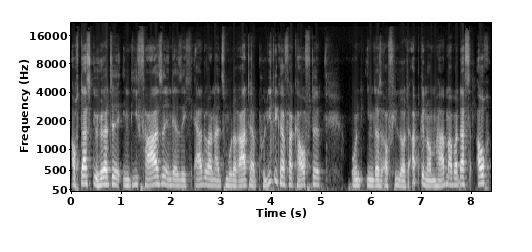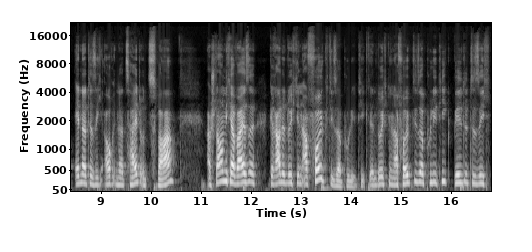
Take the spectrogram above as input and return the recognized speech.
Auch das gehörte in die Phase, in der sich Erdogan als moderater Politiker verkaufte und ihm das auch viele Leute abgenommen haben. Aber das auch änderte sich auch in der Zeit und zwar erstaunlicherweise gerade durch den Erfolg dieser Politik. Denn durch den Erfolg dieser Politik bildete sich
